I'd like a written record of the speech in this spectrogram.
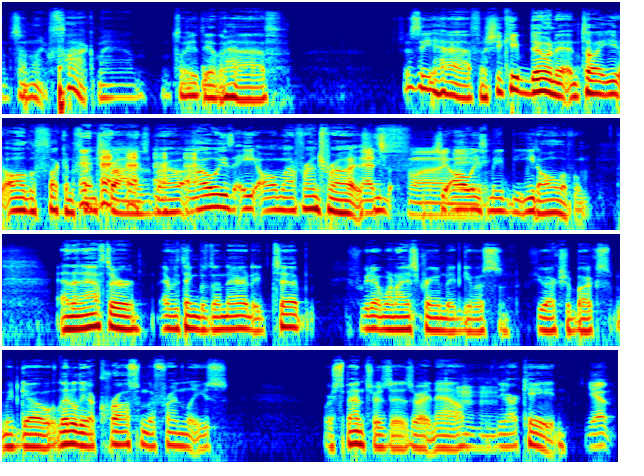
And so I'm like, fuck, man. So I eat the other half. Just eat half, and she keep doing it until I eat all the fucking French fries, bro. I always ate all my French fries. That's she, funny. She always made me eat all of them. And then after everything was in there, they'd tip. If we didn't want ice cream, they'd give us a few extra bucks. We'd go literally across from the Friendly's, where Spencer's is right now, mm-hmm. the arcade. Yep.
